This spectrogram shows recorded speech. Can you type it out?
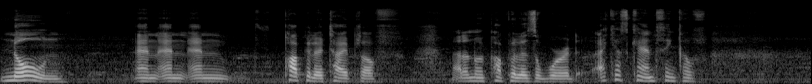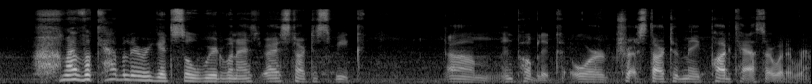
known and and and popular types of I don't know if popular is a word. I just can't think of my vocabulary gets so weird when I, I start to speak um, in public or tr- start to make podcasts or whatever.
